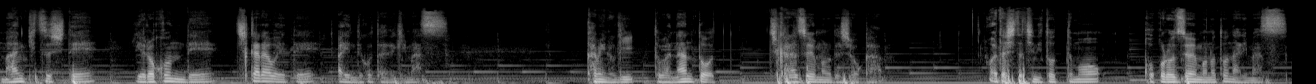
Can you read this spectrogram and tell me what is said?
満喫して喜んで力を得て歩んでいくことができます。神の義とは何と力強いものでしょうか。私たちにとっても心強いものとなります。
